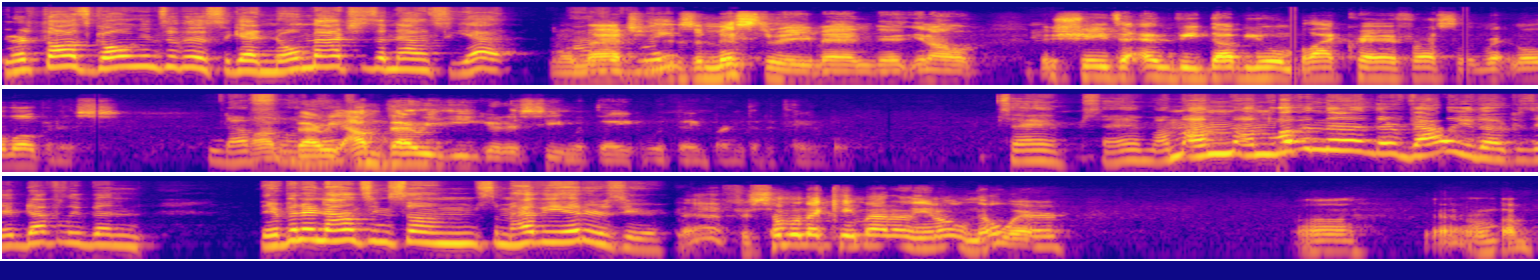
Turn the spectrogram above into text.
your thoughts going into this? Again, no matches announced yet. No matches. It's a mystery, man. You know, there's shades of MVW and Black Craft Wrestling written all over this. Definitely. I'm very, I'm very eager to see what they what they bring to the table. Same, same. I'm I'm I'm loving their their value though because they've definitely been they've been announcing some some heavy hitters here. Yeah, for someone that came out of you know nowhere, uh, yeah, I'm, I'm,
